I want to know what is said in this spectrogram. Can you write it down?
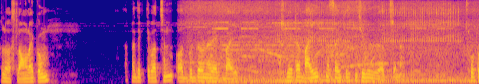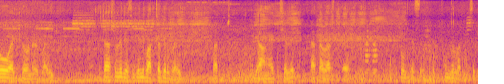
Hello, আসসালামু আলাইকুম। আপনারা দেখতে পাচ্ছেন অদ্ভুত ধরনের এক বাইক। আসলে এটা বাইক না সাইকেল কিছুই বোঝা যাচ্ছে না। ছোট এক ধরনের বাইক। এটা আসলে বেসিক্যালি বাচ্চাদের বাইক বাট ইয়াং এক ছেলে ঢাকা রাস্তায় চলতেছে। সুন্দর লাগতেছে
